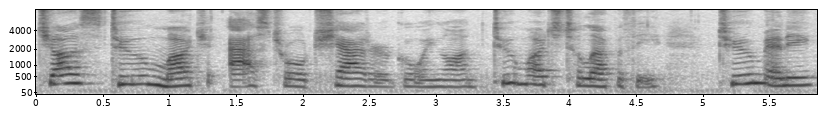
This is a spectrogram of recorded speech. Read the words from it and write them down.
just too much astral chatter going on, too much telepathy, too many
